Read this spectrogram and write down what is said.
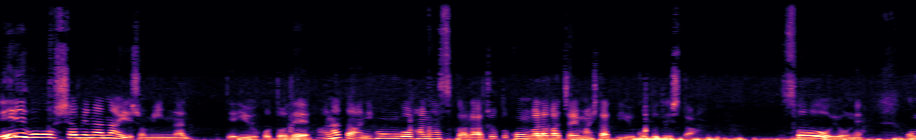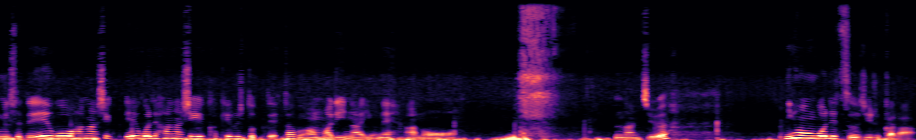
英語を喋らないでしょ、みんなっていうことで、あなたは日本語を話すから、ちょっとこんがらがっちゃいましたっていうことでした。そうよね。お店で英語を話し、英語で話しかける人って多分あんまりいないよね。あの、なんちゅう？日本語で通じるから、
